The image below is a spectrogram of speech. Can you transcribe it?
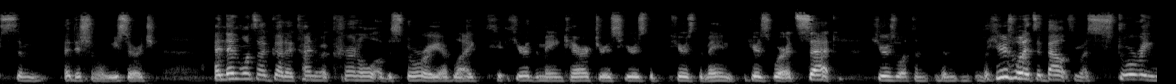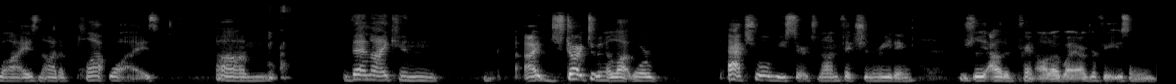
some additional research. And then once I've got a kind of a kernel of a story of like, here are the main characters, here's the here's the main, here's where it's set here's what the, the here's what it's about from a story wise, not a plot wise. Um, then I can I start doing a lot more actual research, nonfiction reading, usually out of print autobiographies and,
